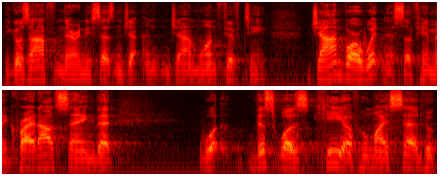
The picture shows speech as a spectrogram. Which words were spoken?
He goes on from there and he says in John 1:15, John bore witness of him and cried out, saying that this was he of whom I said, who,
